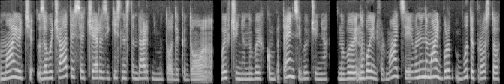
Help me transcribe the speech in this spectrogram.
мають залучатися через якісь нестандартні методики до вивчення нових компетенцій, вивчення нової нової інформації. Вони не мають бути просто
